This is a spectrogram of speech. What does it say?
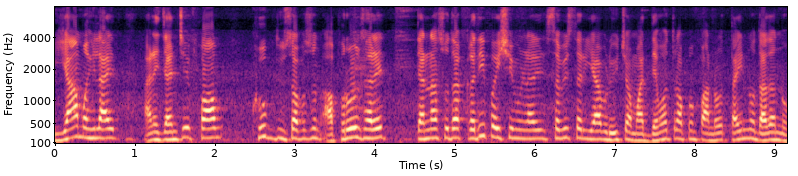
या महिला आहेत आणि ज्यांचे फॉर्म खूप दिवसापासून अप्रूव्हल झालेत त्यांनासुद्धा कधी पैसे मिळणार सविस्तर या व्हिडिओच्या माध्यमातून आपण पाहणार ताईंनो दादांनो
